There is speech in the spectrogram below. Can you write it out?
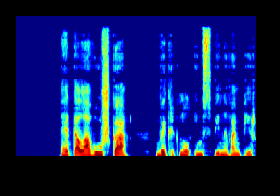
— Это ловушка! — выкрикнул им в спины вампир.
